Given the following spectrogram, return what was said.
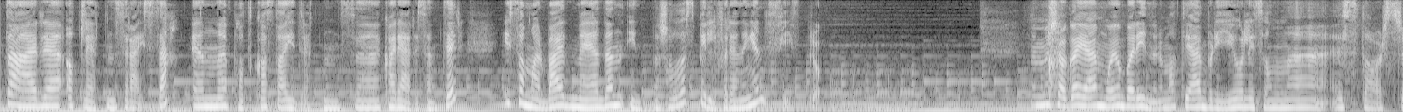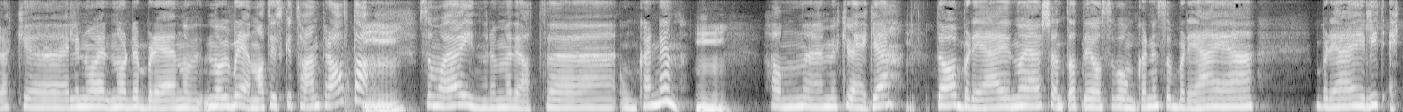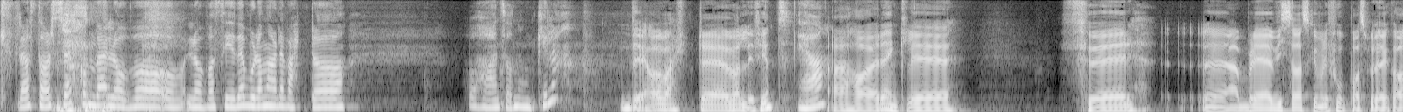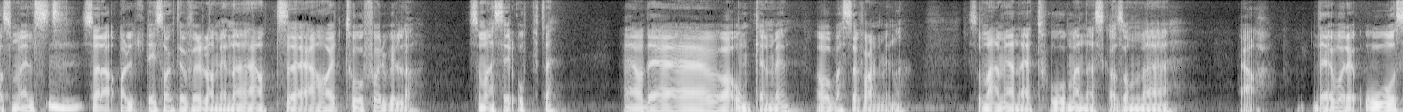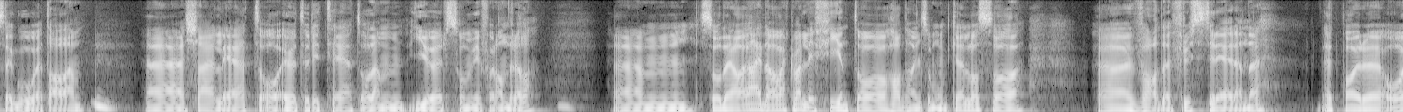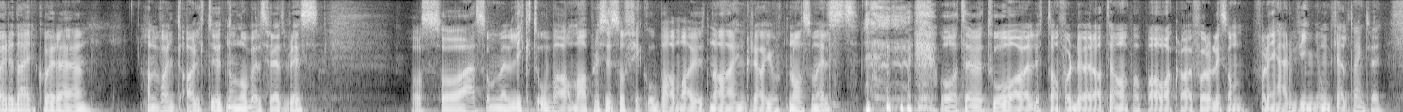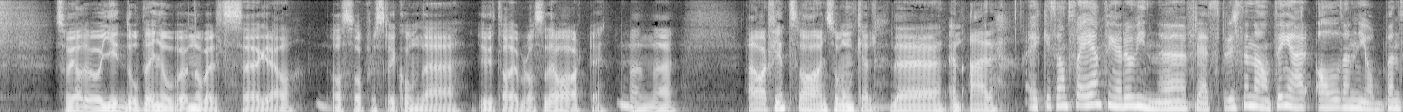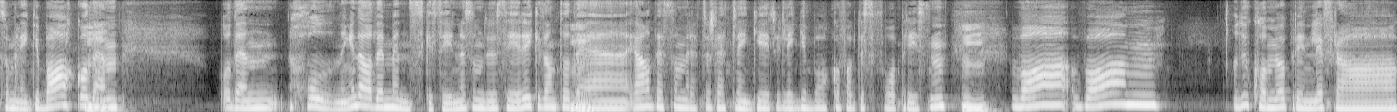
Dette er Atletens reise, en podkast av idrettens karrieresenter i samarbeid med den internasjonale spilleforeningen FIFPro. Men Mushaga, jeg må jo bare innrømme at jeg blir jo litt sånn uh, starstruck. Eller når, når, ble, når, når, vi ble enige om at vi skulle ta en prat, da, mm -hmm. så må jeg innrømme det at uh, onkelen din, mm. han Mukwege Da ble jeg, når jeg skjønte at det også var onkelen din, så ble jeg, ble jeg litt ekstra starstruck, om det er lov å, å, lov å, si det. Hvordan har det vært å, å ha en sånn onkel? da? Det har vært veldig fint. Ja. Jeg har egentlig før Eh, jeg ble, hvis jeg skulle bli fotballspiller, hva som helst, mm. så har jeg alltid sagt til foreldrene mine at eh, jeg har to forbilder som jeg ser opp til. Eh, og Det var onkelen min og bestefaren min. Som jeg mener er to mennesker som ja, Det er bare oser godhet av dem. Mm. Kjærlighet og autoritet, og de gjør så mye for andre. da. Mm. Um, så det, nei, det, har vært veldig fint å ha han som onkel. Og så uh, var det frustrerende et par eh, år der hvor eh, han vant alt utenom Nobels fredspris. Og så jeg som likte Obama, plutselig så fikk Obama uten å egentlig ha gjort noe som helst. og TV 2 var vel utenfor døra til mamma og pappa og var klar for å liksom, for den her vinne onkel, tenkte vi. Så vi hadde jo gitt opp den Nobels-greia. Og så plutselig kom det ut av det blå, så det var artig. Men uh, det har vært fint å ha han som onkel. Det er en ære. Ikke sant? For Én ting er å vinne fredsprisen, en annen ting er all den jobben som ligger bak. Og, mm. den, og den, holdningen, da, det menneskesynet som du sier. ikke sant? Og det, mm. ja, det som rett og slett ligger, ligger bak å faktisk få prisen. Mm. Hva, hva og du kom jo opprinnelig fra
